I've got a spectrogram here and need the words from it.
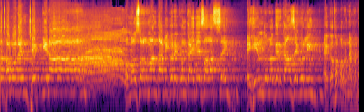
কথা বলেন ঠিক কিনা? ও মুসলমান দাবি করে কোন কায়দায় চালাচ্ছে? এই হিন্দু লোকের কাজ এগুলি? এই কথা বলেন না কেন?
